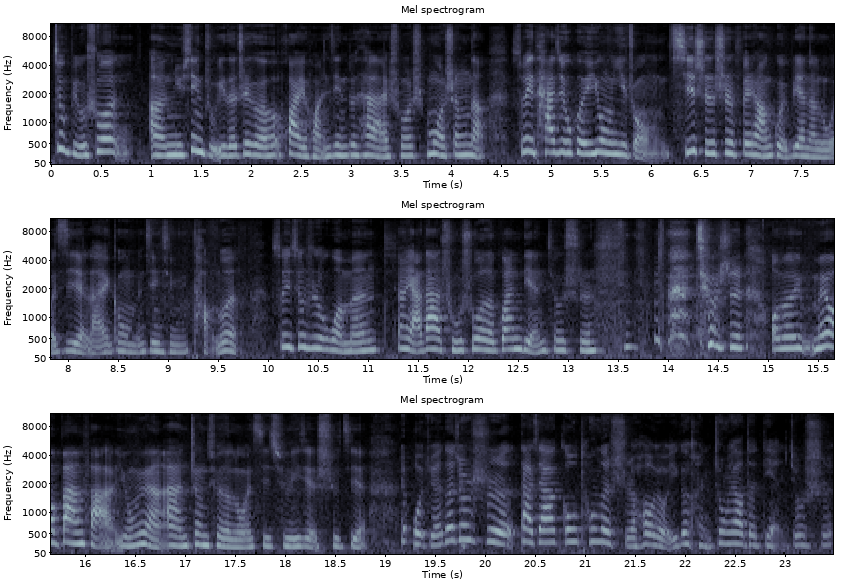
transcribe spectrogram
就比如说，呃，女性主义的这个话语环境对他来说是陌生的，所以。他就会用一种其实是非常诡辩的逻辑来跟我们进行讨论。所以就是我们像雅大厨说的观点，就是 就是我们没有办法永远按正确的逻辑去理解世界。我觉得就是大家沟通的时候有一个很重要的点，就是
